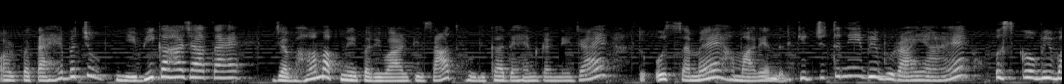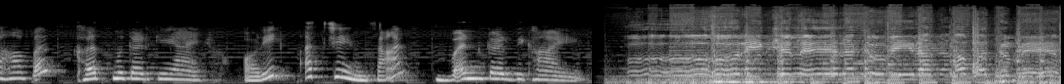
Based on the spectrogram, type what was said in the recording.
और पता है बच्चों, ये भी कहा जाता है जब हम अपने परिवार के साथ होलिका दहन करने जाएँ तो उस समय हमारे अंदर की जितनी भी बुराइयाँ हैं उसको भी वहाँ पर खत्म करके आए और एक अच्छे इंसान बनकर दिखाएँ। हो, खेले रघुवीरा में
